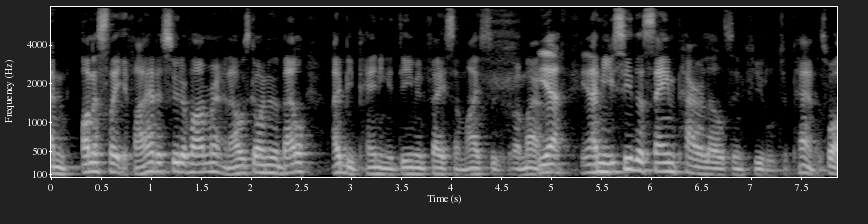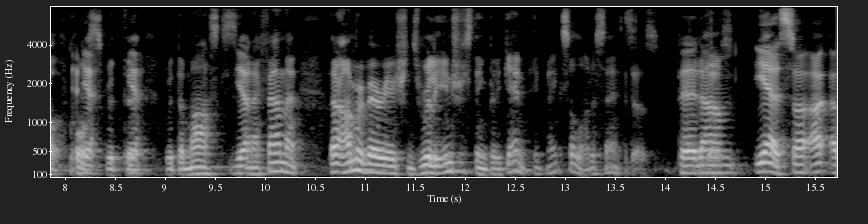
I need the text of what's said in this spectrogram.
And honestly, if I had a suit of armor and I was going to the battle, I'd be painting a demon face on my suit. On my Yeah, armor. yeah. And you see the same parallels in feudal Japan as well, of course, Yeah, with the yeah. with the masks. Yeah. And I found that their armor variation is really interesting, but again, it makes a lot of sense. It does. But It um, does. yeah, so I, I,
